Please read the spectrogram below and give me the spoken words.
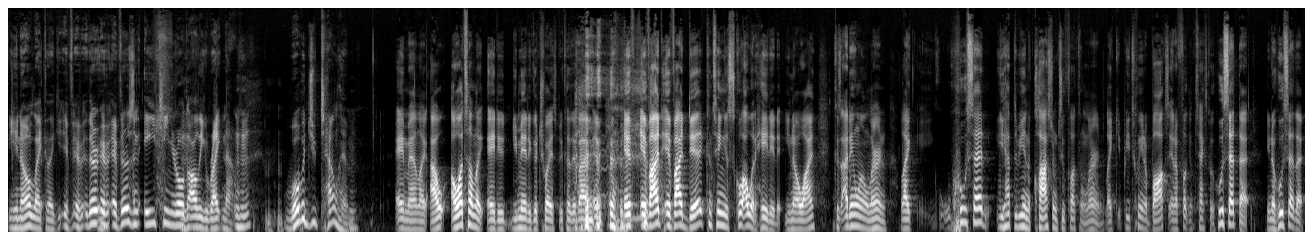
You know, like like if if there if, if there's an 18 year old mm-hmm. Ali right now, Mhm. what would you tell him? Mm-hmm. hey man, like I, I want to tell him like, hey dude, you made a good choice because if I if, if, if I if I did continue school, I would have hated it. You know why? Because I didn't want to learn. Like, who said you have to be in a classroom to fucking learn? Like between a box and a fucking textbook. Who said that? You know who said that?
